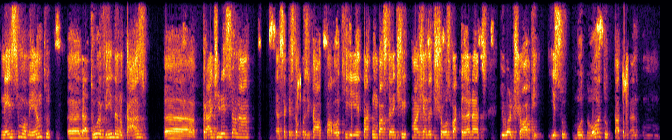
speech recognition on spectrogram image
nesse momento uh, da tua vida, no caso, uh, para direcionar essa questão musical? Tu falou que está com bastante uma agenda de shows bacanas e workshop. Isso mudou? Tu está tocando com,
